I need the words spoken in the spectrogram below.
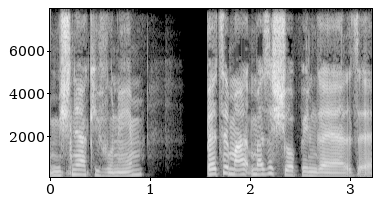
משני הכיוונים. בעצם מה, מה זה שופינג אייל? זה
